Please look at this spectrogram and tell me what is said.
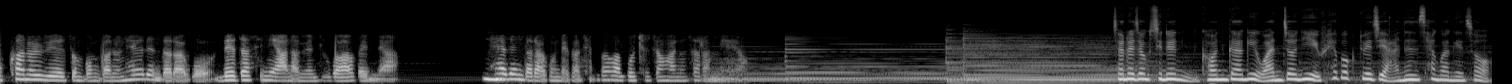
북한을 위해서 뭔가는 해야 된다라고 내 자신이 안 하면 누가 하겠냐 음. 해야 된다라고 내가 생각하고 주장하는 사람이에요. 전혜정 씨는 건강이 완전히 회복되지 않은 상황에서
